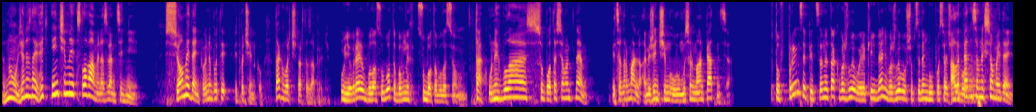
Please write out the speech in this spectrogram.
ну, я не знаю, геть іншими словами назвемо ці дні. Сьомий день повинен бути відпочинком. Так говорить четверта заповідь. У євреїв була субота, бо в них субота була сьомим. Так, у них була субота сьомим днем. І це нормально. А між іншим, у мусульман п'ятниця. Тобто, в принципі, це не так важливо, який день, важливо, щоб цей день був посвячений. Але Богу. п'ятниця в них сьомий день.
